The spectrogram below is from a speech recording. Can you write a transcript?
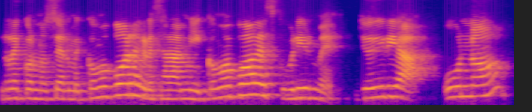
reconocerme? ¿Cómo puedo regresar a mí? ¿Cómo puedo descubrirme? Yo diría, uno,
